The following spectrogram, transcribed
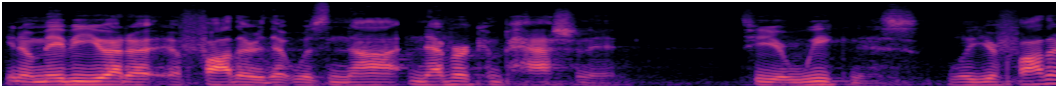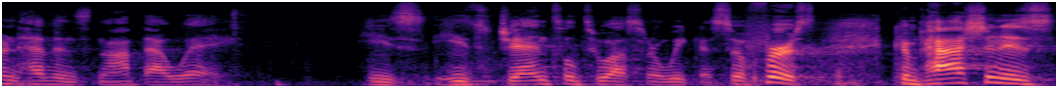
You know, maybe you had a, a father that was not never compassionate to your weakness. Well, your Father in heaven's not that way. He's, he's gentle to us in our weakness. So, first, compassion is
